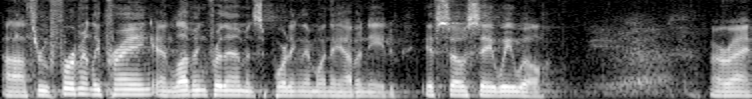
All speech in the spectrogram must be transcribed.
uh, through fervently praying and loving for them and supporting them when they have a need? If so, say we will. All right,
